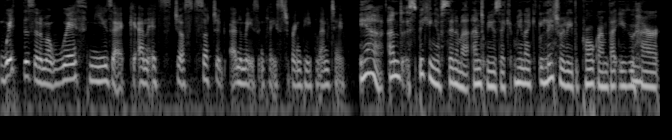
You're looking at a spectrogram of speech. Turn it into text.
with the cinema, with music. And it's just such a, an amazing place to bring people into. Yeah, and speaking of cinema and music, I mean, like literally the program that you Mm. are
